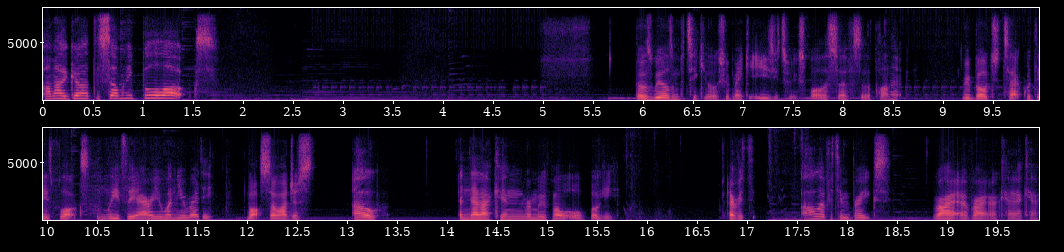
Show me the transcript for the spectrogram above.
Oh my god, there's so many blocks! Those wheels in particular should make it easy to explore the surface of the planet. Rebuild your tech with these blocks and leave the area when you're ready. What, so I just... Oh! And then I can remove my little buggy. Everything... Oh, everything breaks. Right, oh, right, okay, okay.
